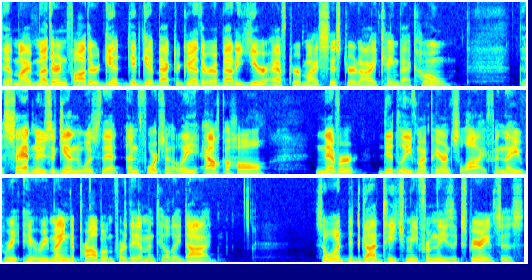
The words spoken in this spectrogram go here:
that my mother and father get, did get back together about a year after my sister and I came back home. The sad news again was that unfortunately, alcohol never did leave my parents' life, and they re- it remained a problem for them until they died. So, what did God teach me from these experiences?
